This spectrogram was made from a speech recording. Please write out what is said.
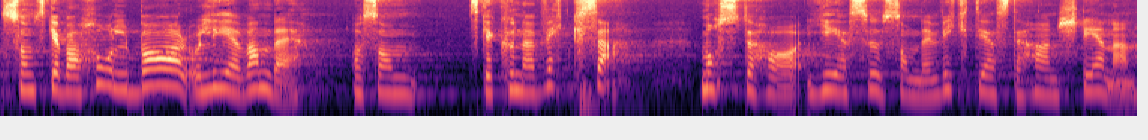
som ska vara hållbar och levande och som ska kunna växa måste ha Jesus som den viktigaste hörnstenen.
